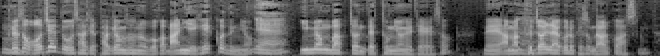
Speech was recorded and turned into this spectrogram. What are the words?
그래서 음. 어제도 사실 박영선 후보가 많이 얘기했거든요. 예. 이명박 전 대통령에 대해서. 네, 아마 그 네. 그 전략으로 계속 나올 것 같습니다.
